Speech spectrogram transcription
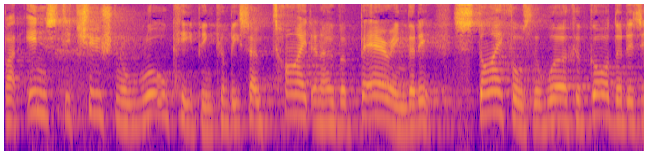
but institutional rule keeping can be so tight and overbearing that it stifles the work of God that has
